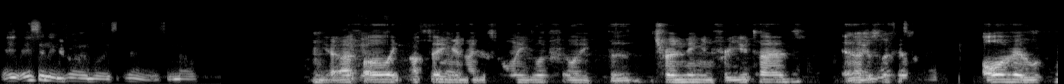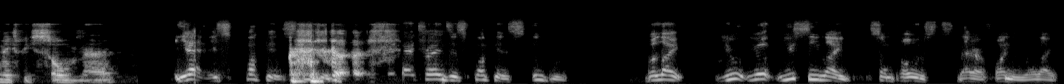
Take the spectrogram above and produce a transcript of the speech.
it, it's an enjoyable experience. You know. Yeah, I follow like nothing, and I just only look for like the trending and for you tabs, and I just look at all of it. Makes me so mad. Yeah, it's fucking stupid. that trends is fucking stupid. But like you you you see like some posts that are funny or like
